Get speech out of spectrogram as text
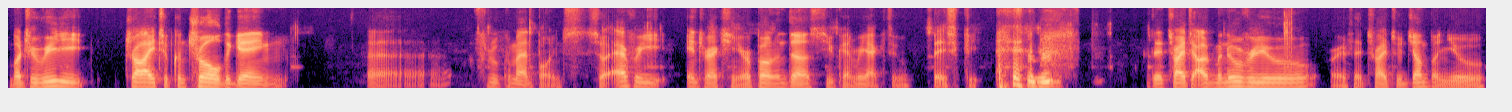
but you really try to control the game uh, through command points. So every interaction your opponent does, you can react to, basically. Mm-hmm. They try to outmaneuver you, or if they try to jump on you,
